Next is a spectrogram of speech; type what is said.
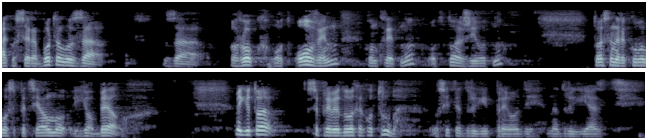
ако се работело за, за рог од овен, конкретно, од тоа животно, тоа се нарекувало специјално јобел. Меѓу тоа се преведува како труба. во сите други преводи на други јазици.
